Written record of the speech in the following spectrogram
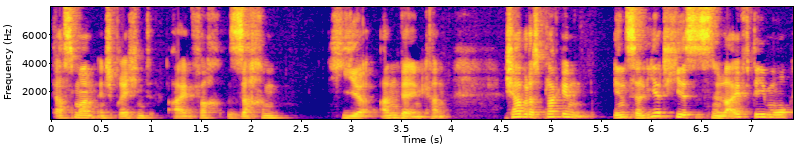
dass man entsprechend einfach Sachen hier anwählen kann. Ich habe das Plugin installiert. Hier ist es eine Live-Demo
